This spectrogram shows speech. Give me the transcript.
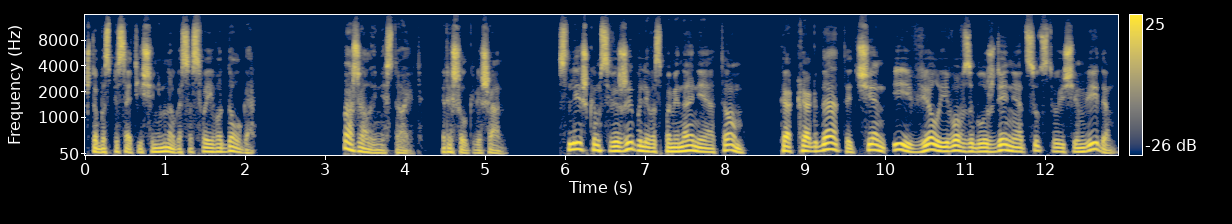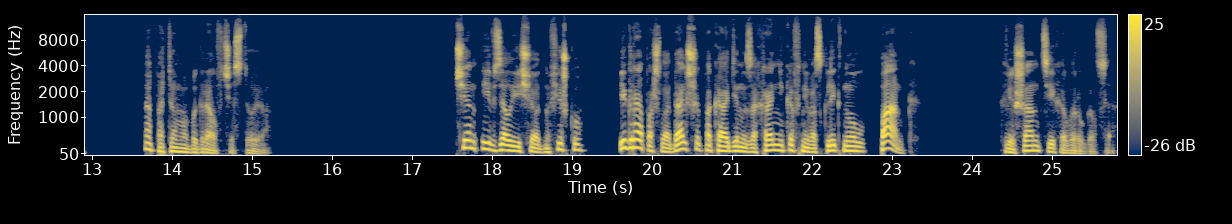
чтобы списать еще немного со своего долга? Пожалуй, не стоит, — решил Квишан. Слишком свежи были воспоминания о том, как когда-то Чен И ввел его в заблуждение отсутствующим видом, а потом обыграл вчистую. Чен И взял еще одну фишку. Игра пошла дальше, пока один из охранников не воскликнул «Панк!». Квишан тихо выругался.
